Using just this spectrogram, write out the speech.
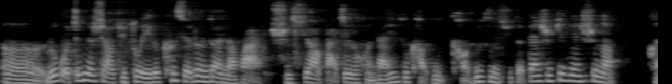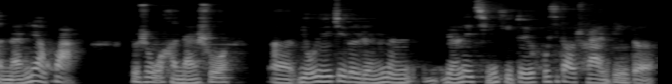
呃，如果真的是要去做一个科学论断的话，是需要把这个混杂因素考虑考虑进去的。但是这件事呢，很难量化，就是我很难说。呃，由于这个人们人类群体对于呼吸道传染病的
